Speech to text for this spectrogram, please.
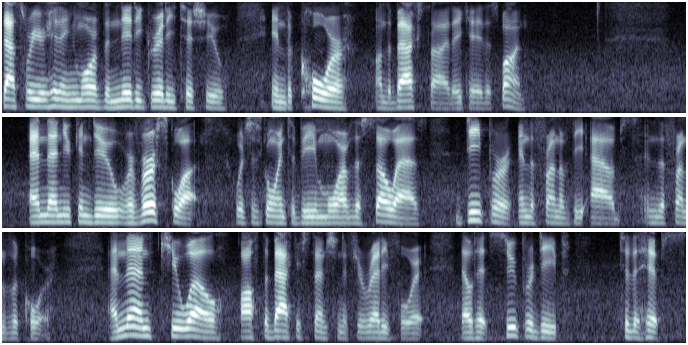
that's where you're hitting more of the nitty gritty tissue in the core on the backside, aka the spine. And then you can do reverse squat, which is going to be more of the psoas, deeper in the front of the abs, in the front of the core. And then QL off the back extension if you're ready for it. That would hit super deep to the hips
